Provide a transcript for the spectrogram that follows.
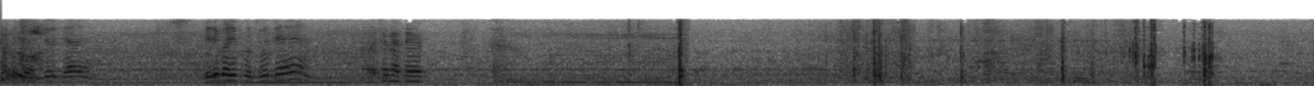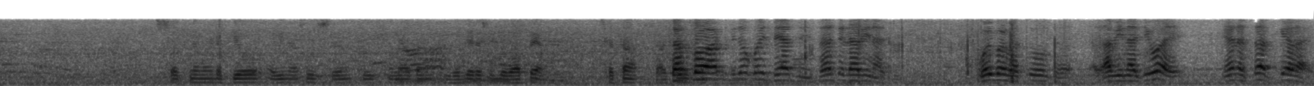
સમજ્યું છે? બીજું કશું પૂછવું છે? સ્વપ્ન માટે પ્યોર અવિનાશી સ્વયંભૂ, સનાતન વગેરે શબ્દો વાપર્યા? છતાં સત સાચો અર્થ બીજો કોઈ છે જ નહીં. સત એટલે અવિનાશી. કોઈ પણ વસ્તુ અવિનાશી હોય એને સત કહેવાય.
